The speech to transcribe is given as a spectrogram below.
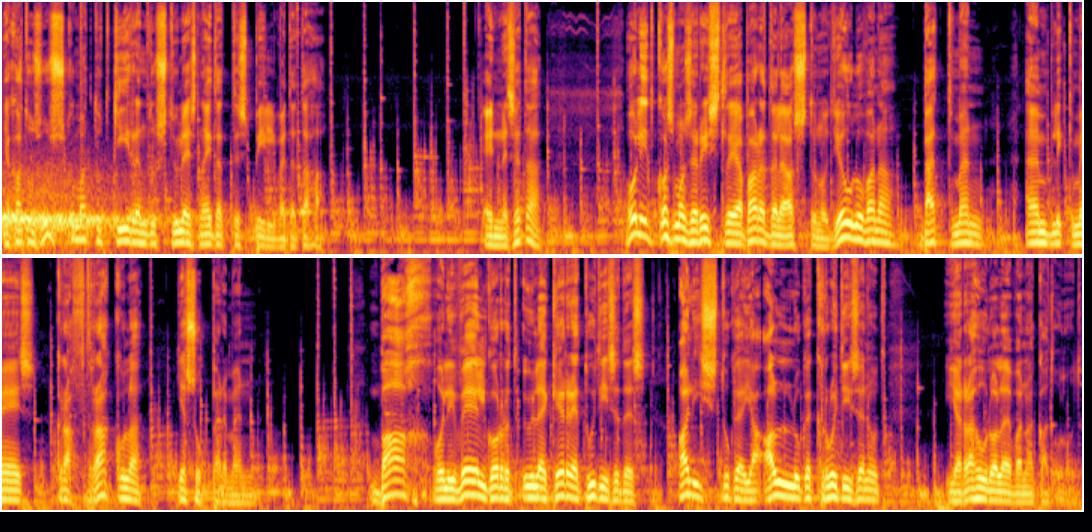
ja kadus uskumatut kiirendust üles näidates pilvede taha. enne seda olid kosmoseristleja pardale astunud jõuluvana, Batman, ämblik mees, krahv Dracula ja Superman. Bach oli veel kord üle kere tudisedes alistuge ja alluge krudisenud ja rahulolevana kadunud.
